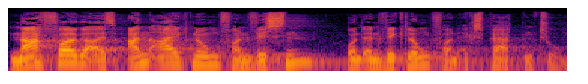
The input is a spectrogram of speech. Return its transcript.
Nachfolge als Aneignung von Wissen und Entwicklung von Expertentum.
